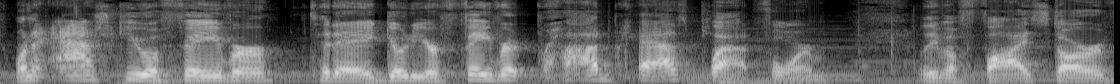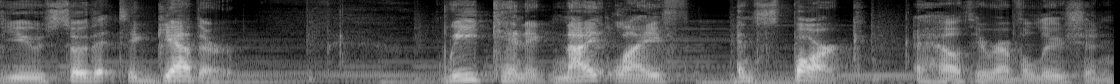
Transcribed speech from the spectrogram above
I want to ask you a favor today. Go to your favorite podcast platform, leave a five star review so that together we can ignite life and spark a healthy revolution.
